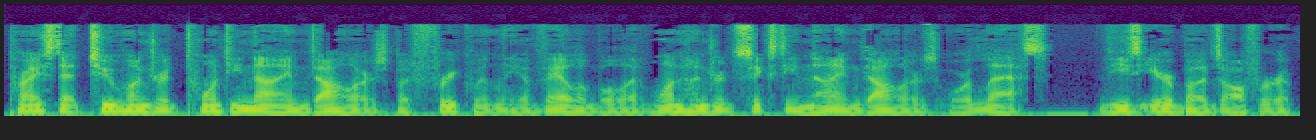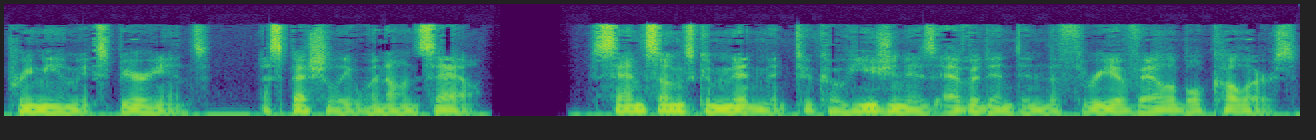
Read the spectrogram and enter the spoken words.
Priced at $229 but frequently available at $169 or less, these earbuds offer a premium experience, especially when on sale. Samsung's commitment to cohesion is evident in the three available colors,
